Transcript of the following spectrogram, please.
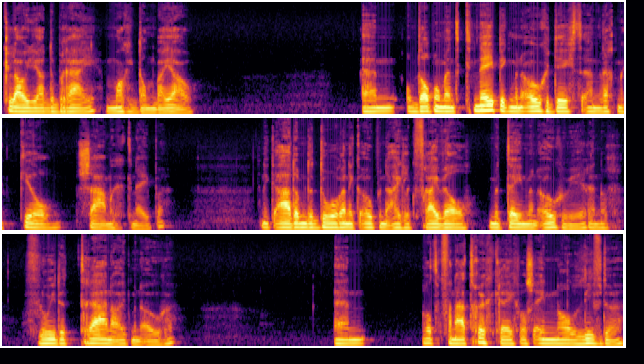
Claudia de Brij, mag ik dan bij jou? En op dat moment kneep ik mijn ogen dicht en werd mijn keel samengeknepen. En ik ademde door en ik opende eigenlijk vrijwel meteen mijn ogen weer en er vloeiden tranen uit mijn ogen. En wat ik van haar terugkreeg was een en al liefde,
